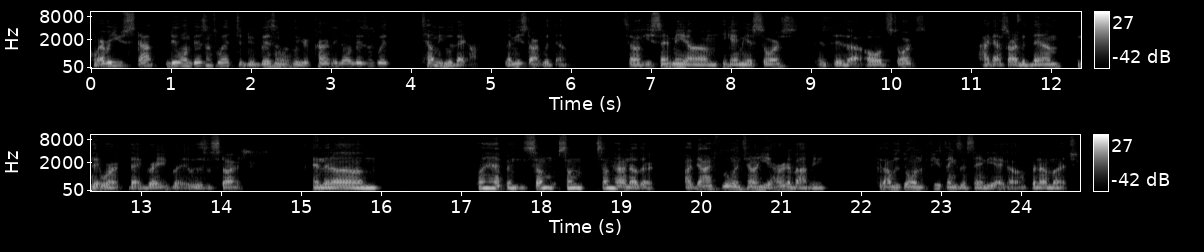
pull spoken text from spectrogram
Whoever you stop doing business with to do business with who you're currently doing business with, tell me who they are. Let me start with them. So he sent me, um, he gave me a source, his, his uh, old source. I got started with them. They weren't that great, but it was a start. And then um what happened? Some some somehow or another, a guy flew in town, he heard about me because I was doing a few things in San Diego, but not much.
